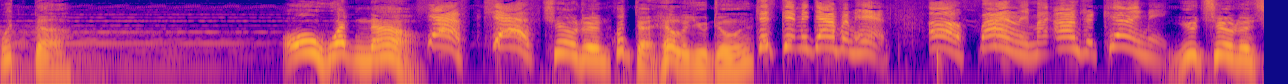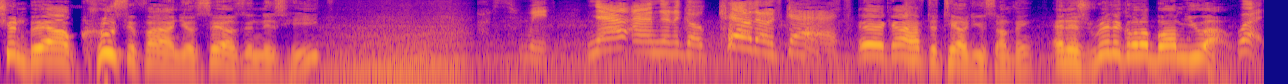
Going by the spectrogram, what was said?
What the? Oh, what now? Chef! Chef! Children, what the hell are you doing? Just get me down from here. Oh, finally, my arms are killing me. You children shouldn't be out crucifying yourselves in this heat. Oh, sweet. Now I'm gonna go kill those guys. Eric, I have to tell you something, and it's really gonna bum you out. What?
